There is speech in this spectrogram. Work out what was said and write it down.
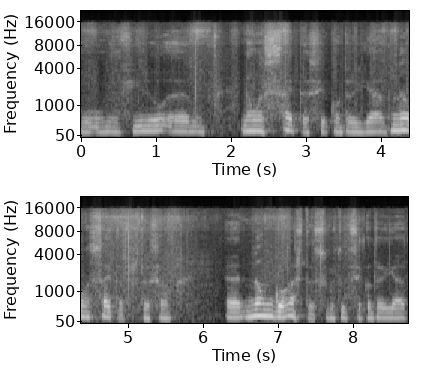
o, o meu filho um, não aceita ser contrariado, não aceita a frustração, uh, não gosta, sobretudo, de ser contrariado.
